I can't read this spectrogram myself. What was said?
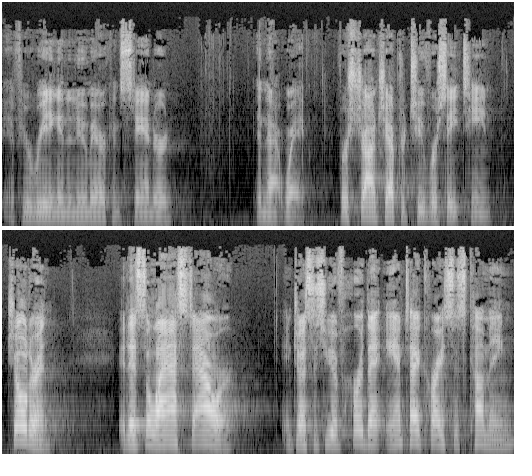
if you're reading in the New American Standard, in that way. 1 John chapter 2, verse 18. Children, it is the last hour. And just as you have heard that Antichrist is coming,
